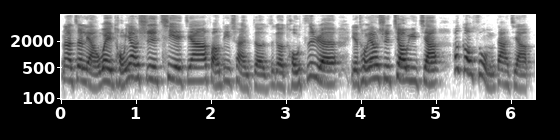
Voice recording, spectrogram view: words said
那这两位同样是企业家、房地产的这个投资人，也同样是教育家，他告诉我们大家。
